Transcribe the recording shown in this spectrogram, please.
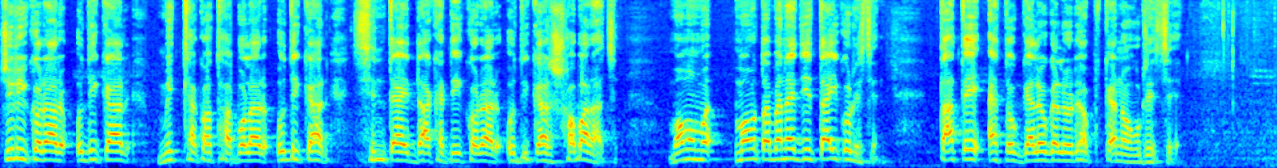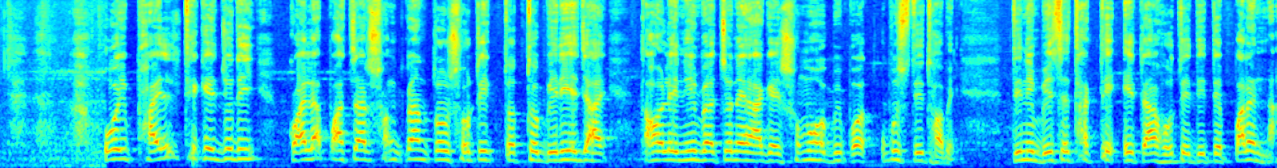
চুরি করার অধিকার, মিথ্যা কথা বলার অধিকার, ছিনতাই, ডাকাতি করার অধিকার সবার আছে। মম- মমতা ব্যানার্জি তাই করেছেন। তাতে এত গেল গেল রপ কেন উঠেছে? ওই ফাইল থেকে যদি কয়লা পাচার সংক্রান্ত সঠিক তথ্য বেরিয়ে যায়, তাহলে নির্বাচনের আগে সমূহ বিপদ উপস্থিত হবে। তিনি বেঁচে থাকতে এটা হতে দিতে পারেন না।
